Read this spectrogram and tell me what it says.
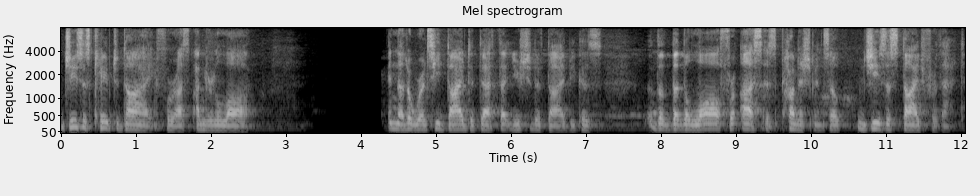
Jesus came to die for us under the law. In other words, he died to death that you should have died because the, the, the law for us is punishment. So Jesus died for that.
